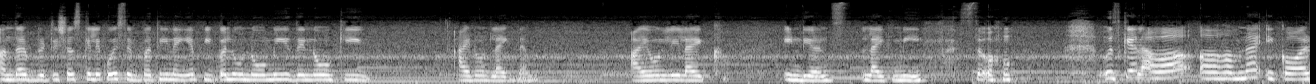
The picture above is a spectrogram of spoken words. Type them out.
अंदर ब्रिटिशर्स के लिए कोई सिंपथी नहीं है। People who know me they know कि I don't like them I only like Indians like me so उसके अलावा हम ना एक और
